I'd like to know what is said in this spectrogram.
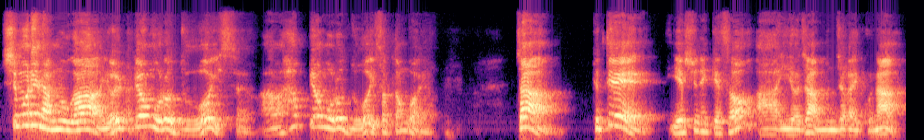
시몬의 장모가 열병으로 누워 있어요. 아마 합병으로 누워 있었던 거예요. 자, 그때 예수님께서 아, 이 여자 문제가 있구나.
